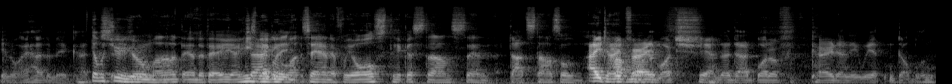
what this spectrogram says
you know, I had to make that. That was your, your man at the end of the day. Yeah. He's Exactly. maybe saying if we all take a stance, then that stance will. I doubt very more- much Yeah. that that would have carried any weight in Dublin.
